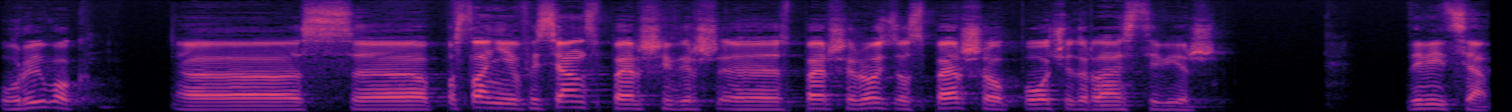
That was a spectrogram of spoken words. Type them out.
уривок е, з послання Єфесян, з перший, вірш, е, з перший розділ з 1 по 14 вірш. Дивіться,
